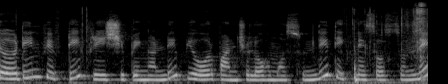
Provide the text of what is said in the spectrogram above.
థర్టీన్ ఫిఫ్టీ ఫ్రీ షిప్పింగ్ అండి. ప్యూర్ పంచలోహం వస్తుంది థిక్నెస్ వస్తుంది.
